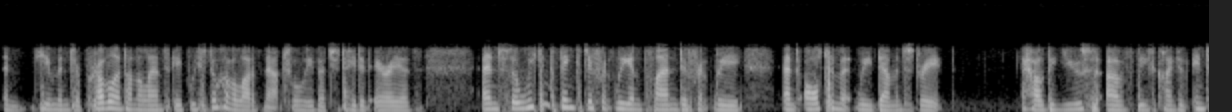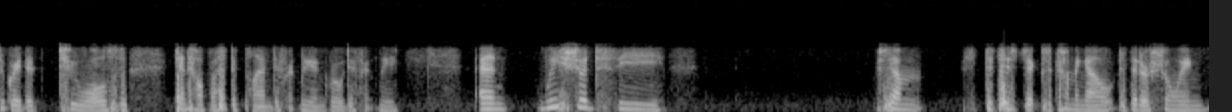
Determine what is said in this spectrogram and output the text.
and humans are prevalent on the landscape, we still have a lot of naturally vegetated areas. And so we can think differently and plan differently and ultimately demonstrate how the use of these kinds of integrated tools can help us to plan differently and grow differently. And we should see some statistics coming out that are showing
